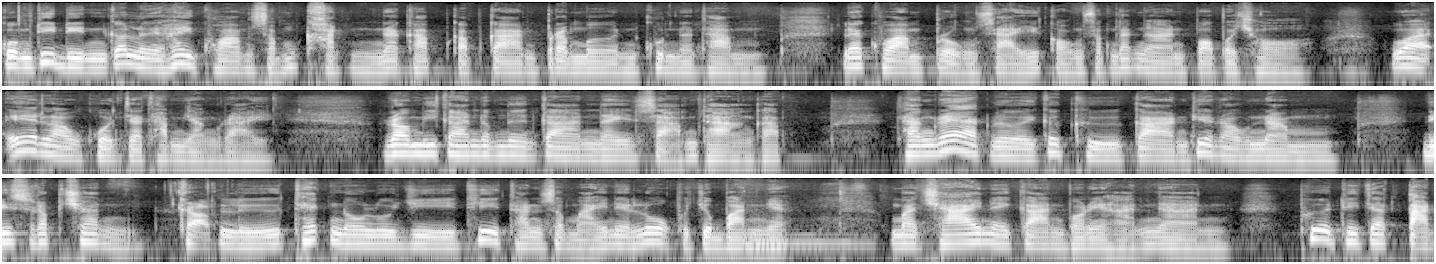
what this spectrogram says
กรมที่ดินก็เลยให้ความสำคัญนะครับกับการประเมินคุณธรรม และความโปร่งใสของสำนักงานปปชว่าเอ๊ะเราควรจะทำอย่างไร เรามีการดำเนินการใน 3 ทางครับ ทางแรกเลยก็คือการที่เรานำ disruption ครับหรือเทคโนโลยีที่ทันสมัยในโลกปัจจุบันเนี่ยมาใช้ในการบริหารงาน เพื่อที่จะตัด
